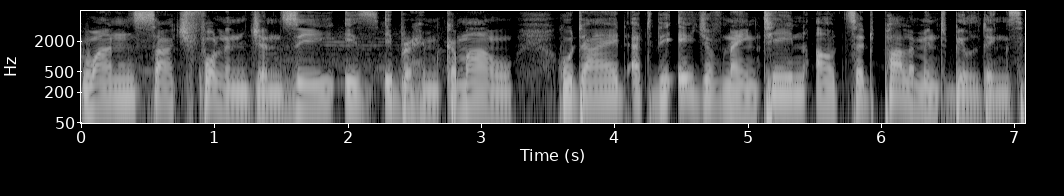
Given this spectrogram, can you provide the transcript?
One such fallen Gen Z is Ibrahim Kamau, who died at the age of 19 outside Parliament buildings.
